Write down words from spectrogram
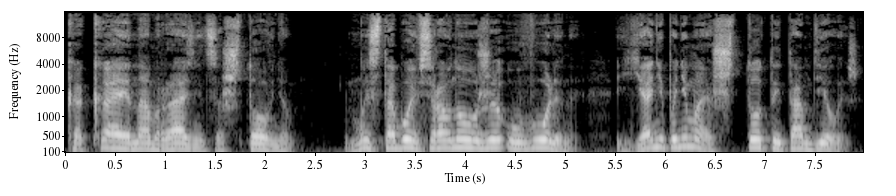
«Какая нам разница, что в нем? Мы с тобой все равно уже уволены. Я не понимаю, что ты там делаешь?»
